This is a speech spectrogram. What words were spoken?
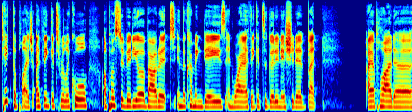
take the pledge. I think it's really cool. I'll post a video about it in the coming days and why I think it's a good initiative, but I applaud uh,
